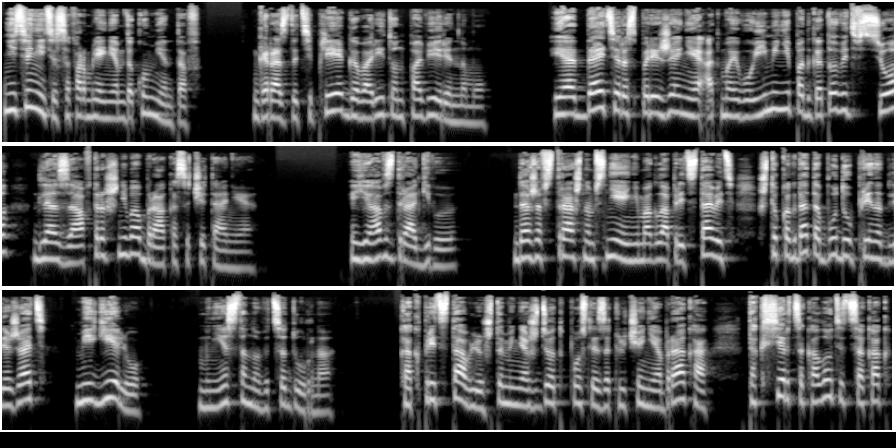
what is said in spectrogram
не тяните с оформлением документов. Гораздо теплее говорит он поверенному и отдайте распоряжение от моего имени подготовить все для завтрашнего бракосочетания. Я вздрагиваю. Даже в страшном сне я не могла представить, что когда-то буду принадлежать Мигелю. Мне становится дурно. Как представлю, что меня ждет после заключения брака, так сердце колотится, как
